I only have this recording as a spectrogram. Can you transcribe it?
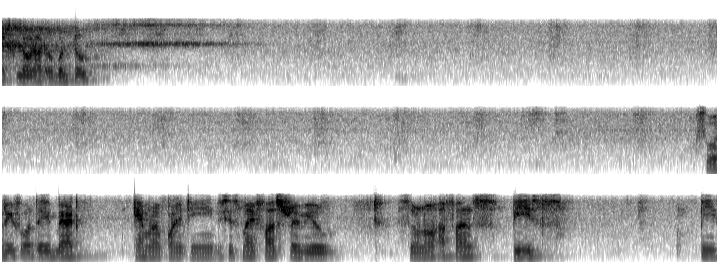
it's loaded Ubuntu sorry for the bad camera quality. This is my first review. So no offense. Peace. Peace.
